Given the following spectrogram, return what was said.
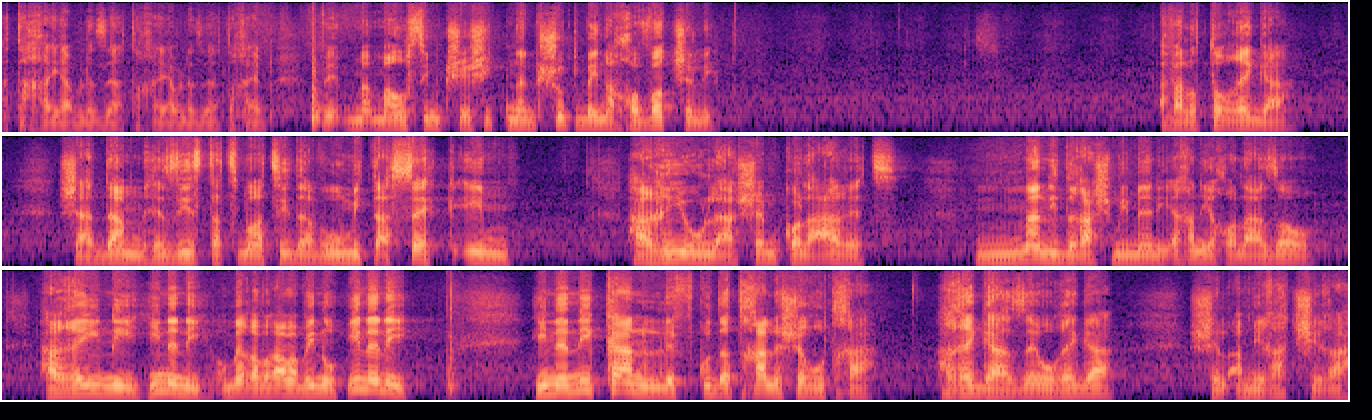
אתה חייב לזה, אתה חייב לזה, אתה חייב. ומה עושים כשיש התנגשות בין החובות שלי? אבל אותו רגע שאדם הזיז את עצמו הצידה והוא מתעסק עם הריעו להשם כל הארץ, מה נדרש ממני, איך אני יכול לעזור? הרי אני, הנני, אומר אברהם אבינו, הנני, הנני כאן לפקודתך, לשירותך. הרגע הזה הוא רגע של אמירת שירה.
